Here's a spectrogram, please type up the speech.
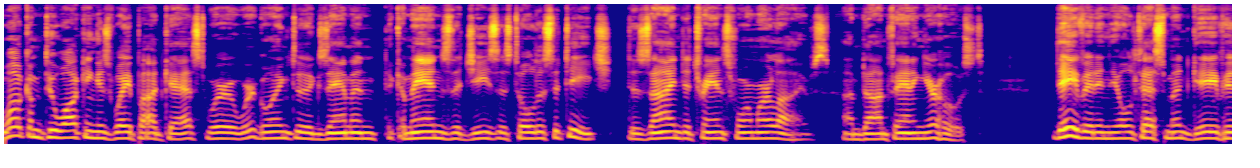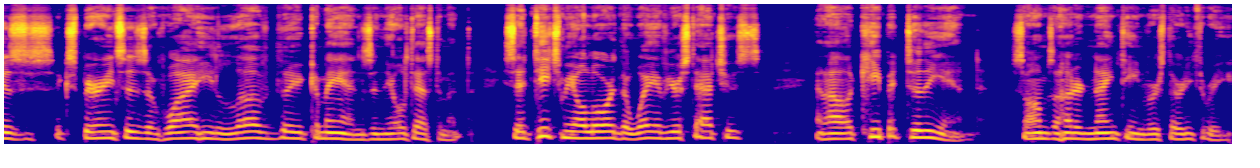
Welcome to Walking His Way podcast, where we're going to examine the commands that Jesus told us to teach, designed to transform our lives. I'm Don Fanning, your host. David in the Old Testament gave his experiences of why he loved the commands in the Old Testament. He said, Teach me, O Lord, the way of your statutes, and I'll keep it to the end. Psalms 119, verse 33.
